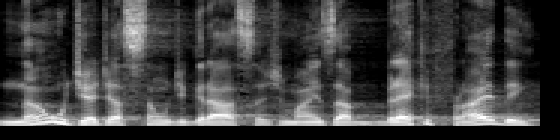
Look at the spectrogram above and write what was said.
não o dia de ação de graças, mas a Black Friday,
